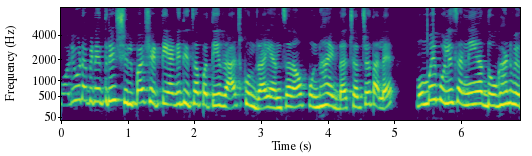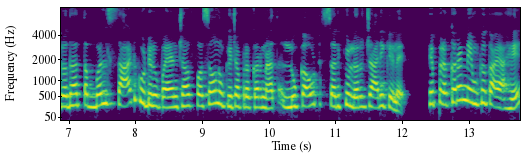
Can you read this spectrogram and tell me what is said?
बॉलिवूड अभिनेत्री शिल्पा शेट्टी आणि तिचा पती राज कुंद्रा यांचं नाव पुन्हा एकदा चर्चेत आलंय. मुंबई पोलिसांनी या दोघांविरोधात तब्बल साठ कोटी रुपयांच्या फसवणुकीच्या प्रकरणात लुकआउट सर्क्युलर जारी केलंय. हे प्रकरण नेमकं काय आहे?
